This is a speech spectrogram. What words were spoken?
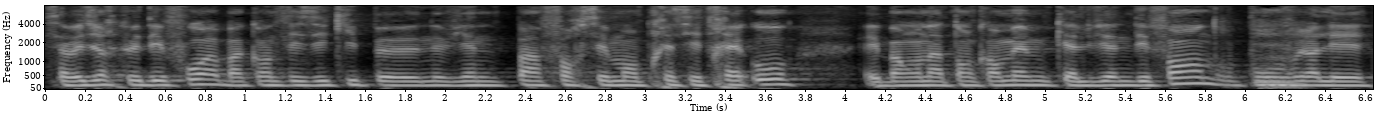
Ça veut dire que des fois, bah, quand les équipes euh, ne viennent pas forcément presser très haut, eh ben, on attend quand même qu'elles viennent défendre pour ouvrir les,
